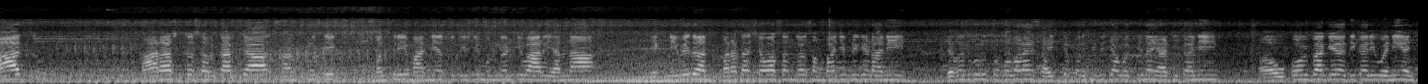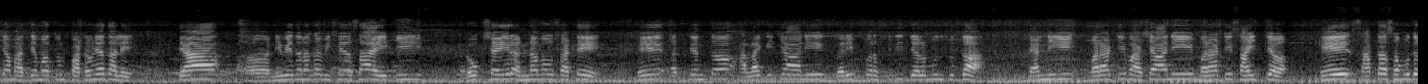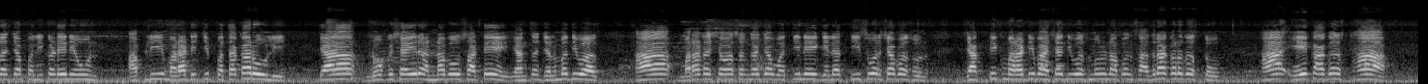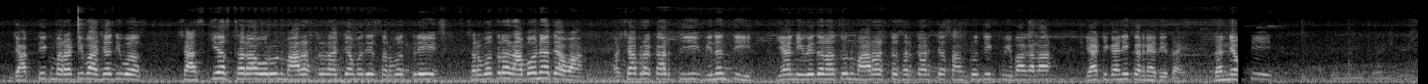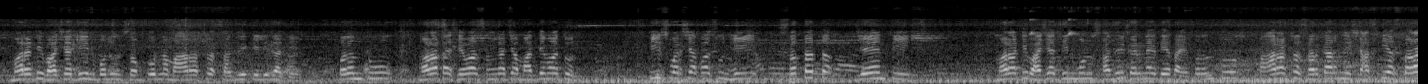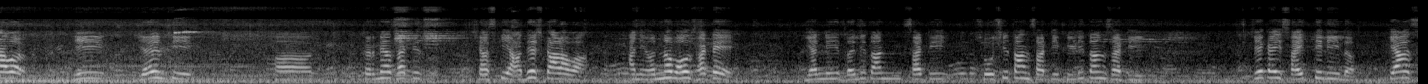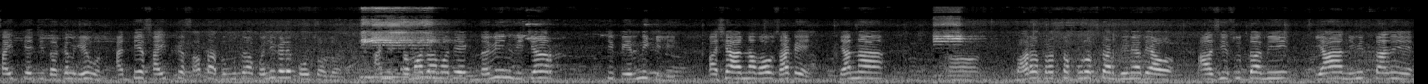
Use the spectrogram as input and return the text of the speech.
आज महाराष्ट्र सरकारच्या सांस्कृतिक मंत्री मान्य सुधीरजी मुनगंटीवार यांना एक निवेदन मराठा सेवा संघ संभाजी ब्रिगेड आणि जगद्गुरू तुकोबाराय साहित्य परिषदेच्या वतीनं या ठिकाणी उपविभागीय अधिकारी वनी यांच्या माध्यमातून पाठवण्यात आले. त्या निवेदनाचा विषय असा आहे की लोकशाहीर अण्णाभाऊ साठे हे अत्यंत हालाकीच्या आणि गरीब परिस्थितीत जन्मूनसुद्धा त्यांनी मराठी भाषा आणि मराठी साहित्य हे साता समुद्राच्या पलीकडे नेऊन आपली मराठीची पताका रोवली. त्या लोकशाहीर अण्णाभाऊ साठे यांचा जन्मदिवस हा मराठा सेवा संघाच्या वतीने गेल्या तीस वर्षापासून जागतिक मराठी भाषा दिवस म्हणून आपण साजरा करत असतो. हा एक ऑगस्ट हा जागतिक मराठी भाषा दिवस शासकीय स्तरावरून महाराष्ट्र राज्यामध्ये सर्वत्र सर्वत्र राबवण्यात यावा अशा प्रकारची विनंती या निवेदनातून महाराष्ट्र सरकारच्या सांस्कृतिक विभागाला या ठिकाणी करण्यात येत आहे. धन्यवाद. मराठी भाषा दिन म्हणून संपूर्ण महाराष्ट्रात साजरी केली जाते. परंतु मराठा सेवा संघाच्या माध्यमातून तीस वर्षापासून ही सतत जयंती मराठी भाषा दिन म्हणून साजरी करण्यात येत आहे. परंतु महाराष्ट्र सरकारने शासकीय स्तरावर ही जयंती करण्यासाठी शासकीय आदेश काढावा आणि अण्णाभाऊ साठे यांनी दलितांसाठी शोषितांसाठी पीडितांसाठी जे काही साहित्य लिहिलं त्या साहित्याची दखल घेऊन आणि ते साहित्य साता समुद्रापलीकडे पोहोचवलं. आणि समाजामध्ये एक नवीन विचारची पेरणी केली. अशा अण्णाभाऊ साठे यांना भारतरत्न पुरस्कार देण्यात यावं. अशी सुद्धा मी या निमित्ताने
